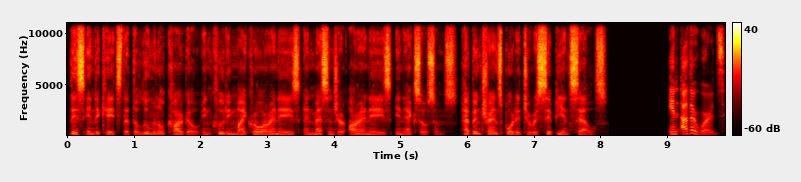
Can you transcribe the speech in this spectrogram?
This indicates that the luminal cargo including microRNAs and messenger RNAs in exosomes have been transported to recipient cells. In other words,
